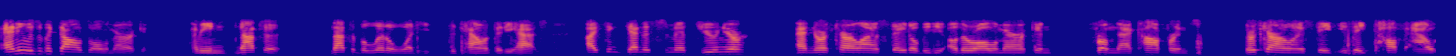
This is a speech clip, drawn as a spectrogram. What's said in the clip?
And he was a McDonald's All American. I mean, not to not to belittle what he the talent that he has. I think Dennis Smith Jr. at North Carolina State will be the other All American from that conference. North Carolina State is a tough out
